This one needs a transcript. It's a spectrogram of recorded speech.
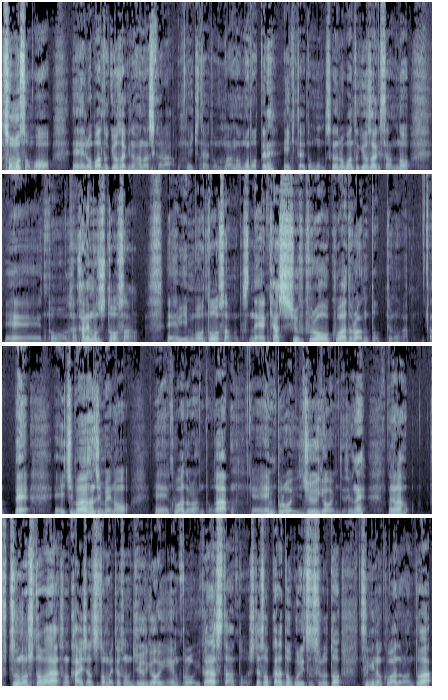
そもそも、えー、ロバート清崎の話からいきたいと、あの、戻ってね、いきたいと思うんですけど、ロバート清崎さんの、え、ー、と、金持ち父さん、えー、貧乏父さんはですね、キャッシュフロークワドラントっていうのがあって、え一番初めの、えクワドラントが、えエンプロイ、従業員ですよね。だから、普通の人はその会社勤めてその従業員エンプロイからスタートしてそこから独立すると次のクワドラントは、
